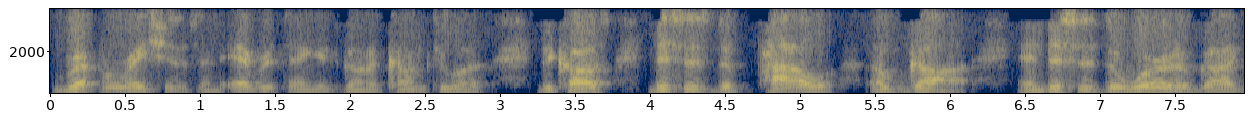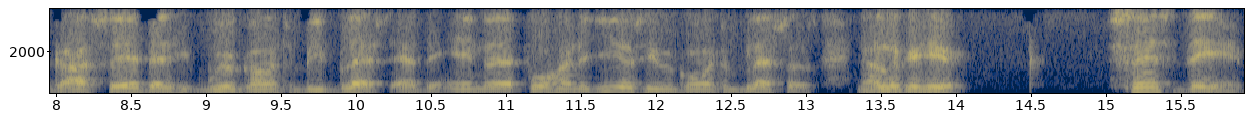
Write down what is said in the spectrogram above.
Reparations and everything is going to come to us because this is the power of God. And this is the word of God. God said that we're going to be blessed. At the end of that 400 years, he was going to bless us. Now look at here. Since then,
